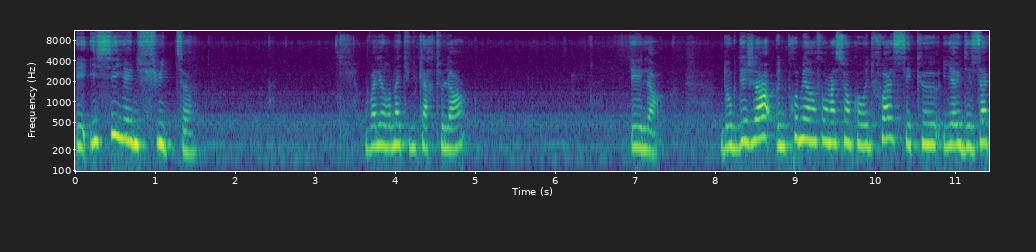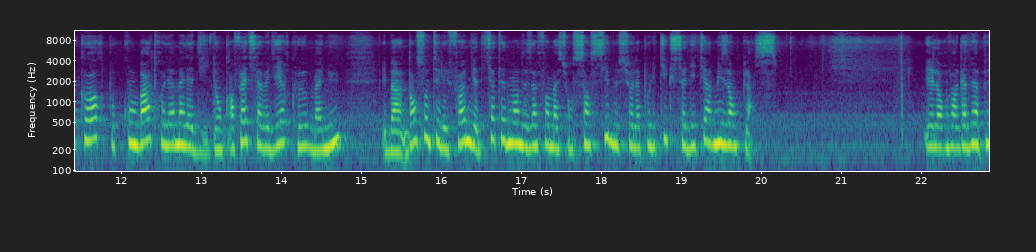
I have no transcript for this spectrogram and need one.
Et ici, il y a une fuite. On va aller remettre une carte là. Et là. Donc déjà, une première information, encore une fois, c'est qu'il y a eu des accords pour combattre la maladie. Donc en fait, ça veut dire que Manu eh ben, dans son téléphone, il y a certainement des informations sensibles sur la politique sanitaire mise en place. Et alors, on va regarder un peu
